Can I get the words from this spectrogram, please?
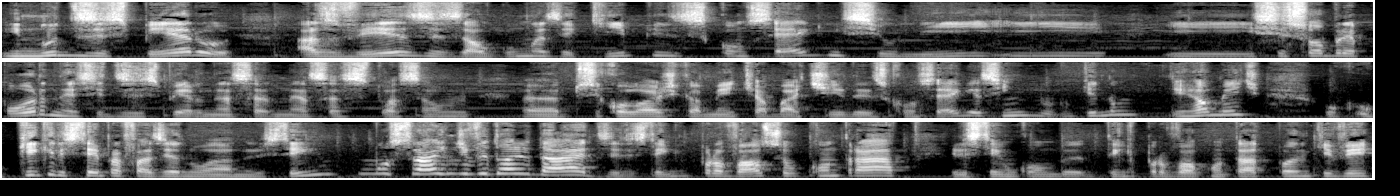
e no desespero, às vezes algumas equipes conseguem se unir e e se sobrepor nesse desespero, nessa, nessa situação uh, psicologicamente abatida, eles conseguem, assim, porque não, realmente, o, o que, que eles têm para fazer no ano? Eles têm que mostrar individualidades, eles têm que provar o seu contrato, eles têm, têm que provar o contrato para o ano que vem.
